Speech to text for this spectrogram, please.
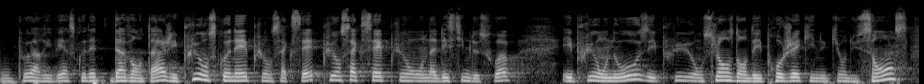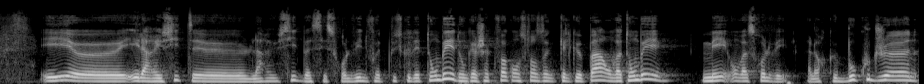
on, peut arriver à se connaître davantage. Et plus on se connaît, plus on s'accepte. Plus on s'accepte, plus on a d'estime de soi. Et plus on ose, et plus on se lance dans des projets qui, ont du sens. Et, euh, et la réussite, euh, la réussite, bah, c'est se relever une fois de plus que d'être tombé. Donc à chaque fois qu'on se lance quelque part, on va tomber, mais on va se relever. Alors que beaucoup de jeunes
